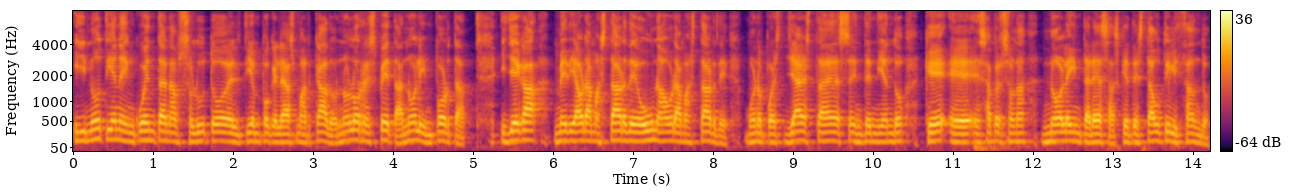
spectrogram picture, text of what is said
y no tiene en cuenta en absoluto el tiempo que le has marcado, no lo respeta, no le importa y llega media hora más tarde o una hora más tarde, bueno, pues ya estás entendiendo que eh, esa persona no le interesas, que te está utilizando,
